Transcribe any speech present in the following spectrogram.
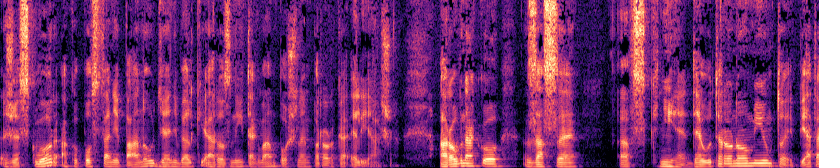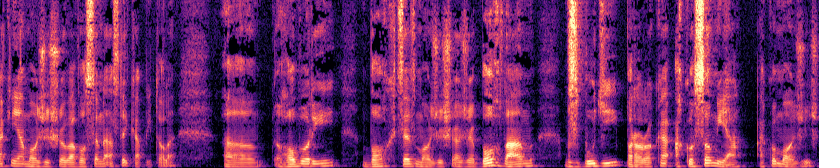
že skôr ako postane pánov deň veľký a rozný, tak vám pošlem proroka Eliáša. A rovnako zase v knihe Deuteronómium, to je 5. kniha Mojžišova v 18. kapitole, hovorí Boh cez Mojžiša, že Boh vám vzbudí proroka, ako som ja, ako Mojžiš,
